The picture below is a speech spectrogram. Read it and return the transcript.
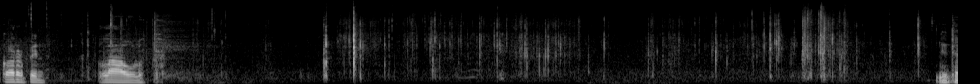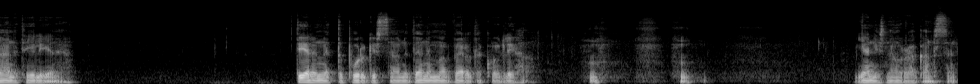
Korpin laulut. Nyt äänet hiljenee. Tiedän, että purkissa on nyt enemmän verta kuin lihaa. Jänis nauraa kanssani.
